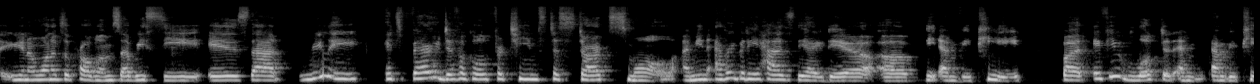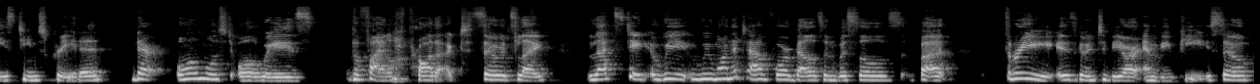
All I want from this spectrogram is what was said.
you know, one of the problems that we see is that really it's very difficult for teams to start small. I mean, everybody has the idea of the MVP, but if you've looked at M- MVPs teams created, they're almost always the final product. So it's like, let's take, we, we wanted to have four bells and whistles, but three is going to be our MVP. So,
